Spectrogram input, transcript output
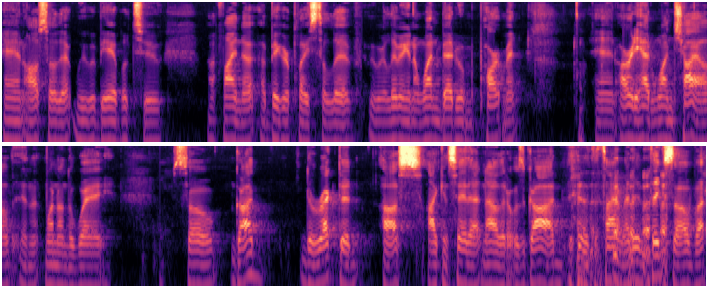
and also that we would be able to uh, Uh, find a, a, bigger place to live. We were living in a one bedroom apartment and already had one child and one on the way. So God directed us. I can say that now that it was God. At the time, I didn't think so, but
